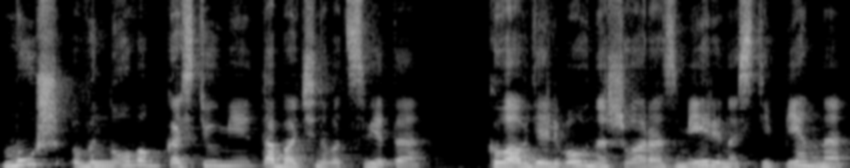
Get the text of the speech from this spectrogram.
Муж в новом костюме табачного цвета. Клавдия Львовна шла размеренно, степенно.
